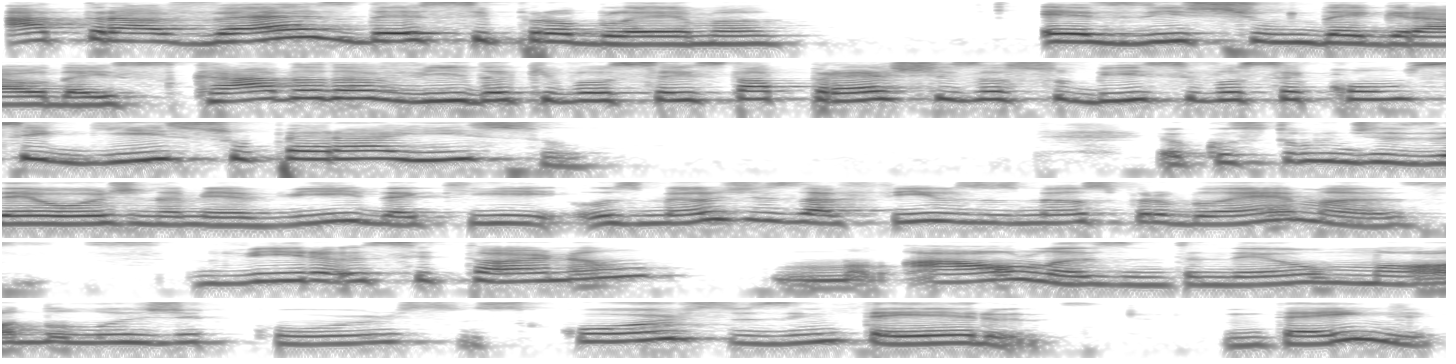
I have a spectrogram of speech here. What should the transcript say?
através desse problema existe um degrau da escada da vida que você está prestes a subir se você conseguir superar isso. Eu costumo dizer hoje na minha vida que os meus desafios, os meus problemas viram, se tornam aulas, entendeu? Módulos de cursos, cursos inteiros, entende?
